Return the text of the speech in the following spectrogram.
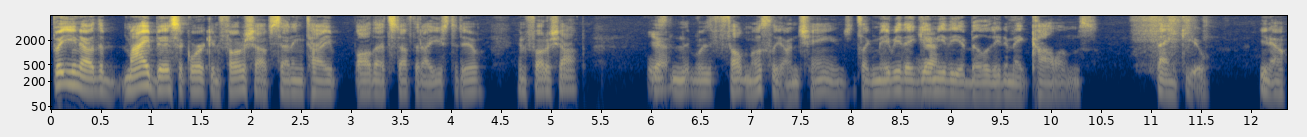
But you know, the my basic work in Photoshop, setting type, all that stuff that I used to do in Photoshop, yeah. was, was felt mostly unchanged. It's like maybe they gave yeah. me the ability to make columns thank you you know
